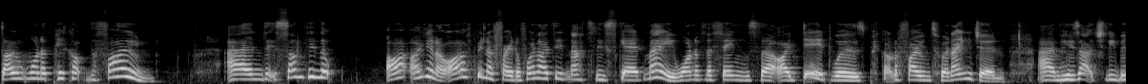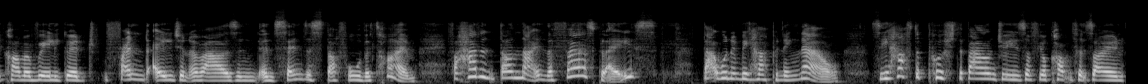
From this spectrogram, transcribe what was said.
don't want to pick up the phone. And it's something that I, I, you know, I've been afraid of when I did Natalie Scared May. One of the things that I did was pick up the phone to an agent um, who's actually become a really good friend agent of ours and, and sends us stuff all the time. If I hadn't done that in the first place, that wouldn't be happening now. So you have to push the boundaries of your comfort zone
